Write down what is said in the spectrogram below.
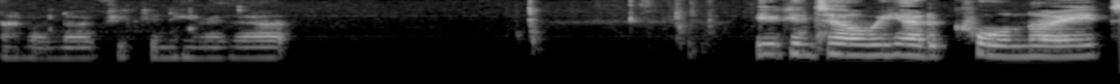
I don't know if you can hear that. You can tell we had a cool night.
